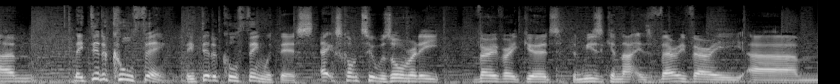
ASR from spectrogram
Um, they did a cool thing. They did a cool thing with this. XCOM 2 was already very, very good. The music in that is very, very. Um,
